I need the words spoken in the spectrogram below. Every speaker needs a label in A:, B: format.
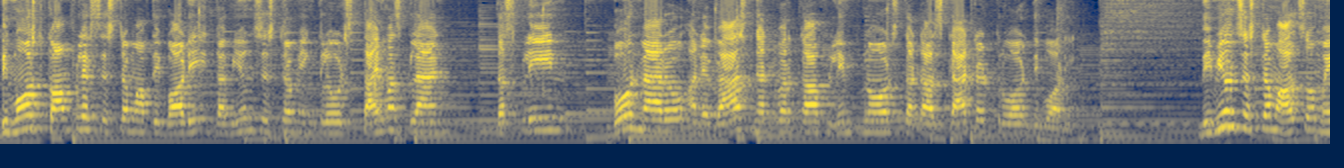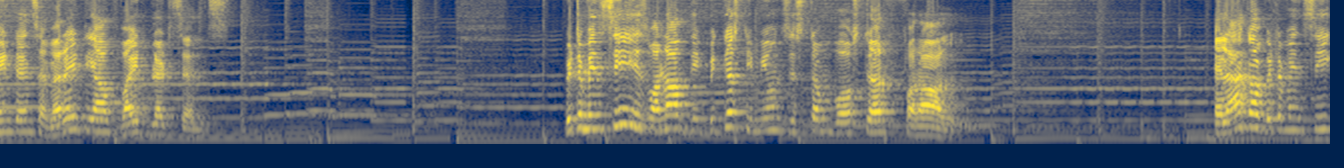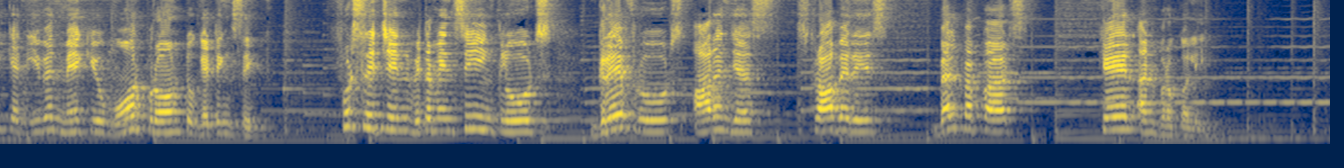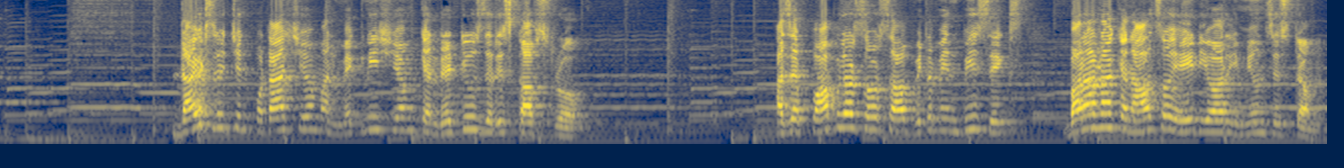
A: The most complex system of the body, the immune system, includes thymus gland, the spleen, bone marrow, and a vast network of lymph nodes that are scattered throughout the body. The immune system also maintains a variety of white blood cells. Vitamin C is one of the biggest immune system booster for all. A lack of vitamin C can even make you more prone to getting sick. Foods rich in vitamin C includes grapefruits, oranges, strawberries, bell peppers, kale and broccoli. Diets rich in potassium and magnesium can reduce the risk of stroke. As a popular source of vitamin B6, banana can also aid your immune system.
